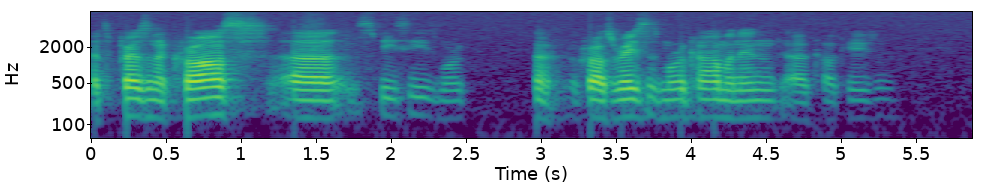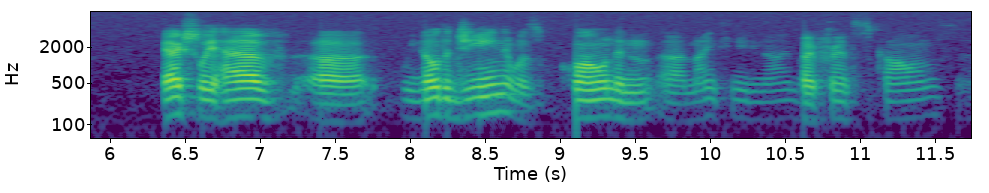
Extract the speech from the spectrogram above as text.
That's present across uh, species, more across races, more common in uh, Caucasians. We actually have, uh, we know the gene. It was cloned in 1989 uh, by Francis Collins. And,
